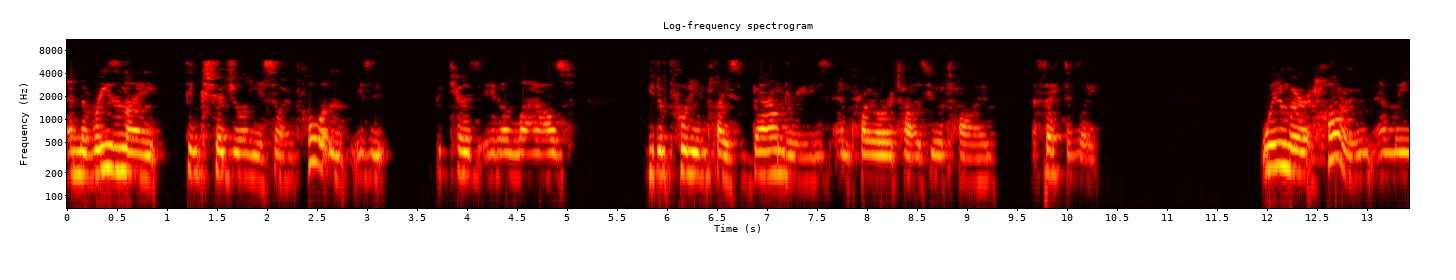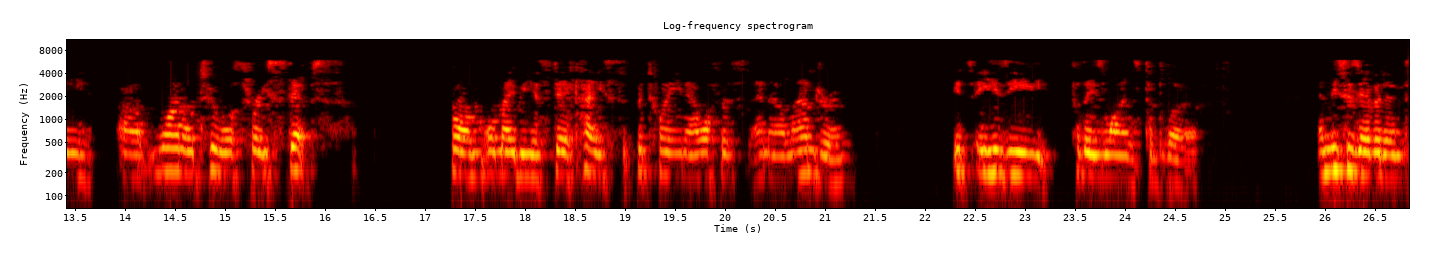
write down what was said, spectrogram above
And the reason I think scheduling is so important is it because it allows you to put in place boundaries and prioritize your time effectively. When we're at home and we are one or two or three steps from, or maybe a staircase between our office and our lounge room, it's easy for these lines to blur. And this is evident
